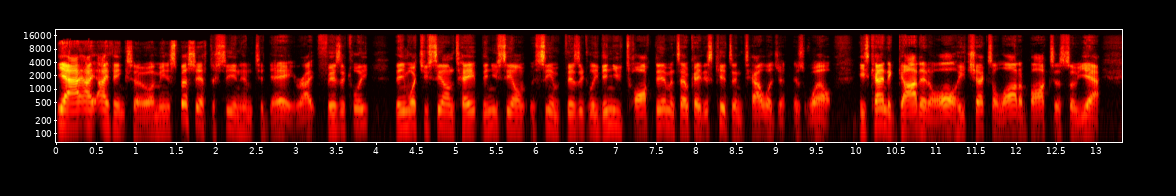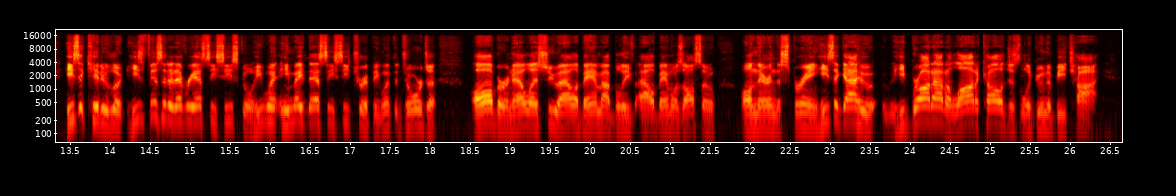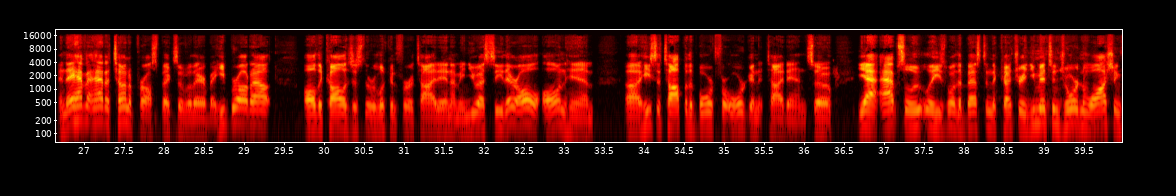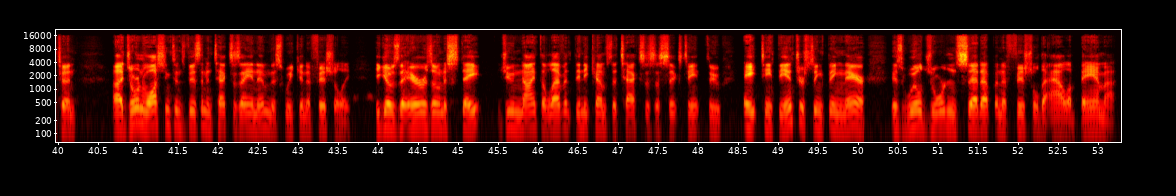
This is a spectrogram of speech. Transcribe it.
Yeah, I, I think so. I mean, especially after seeing him today, right? Physically, then what you see on tape, then you see on see him physically, then you talk to him and say, okay, this kid's intelligent as well. He's kind of got it all. He checks a lot of boxes. So yeah, he's a kid who look, he's visited every SEC school. He went, he made the SEC trip. He went to Georgia, Auburn, LSU, Alabama. I believe Alabama was also on there in the spring. He's a guy who he brought out a lot of colleges, Laguna Beach High, and they haven't had a ton of prospects over there, but he brought out all the colleges that were looking for a tight end. I mean, USC, they're all on him. Uh, he's the top of the board for Oregon at tight end. So, yeah, absolutely, he's one of the best in the country. And you mentioned Jordan Washington. Uh, Jordan Washington's visiting Texas A&M this weekend officially. He goes to Arizona State June 9th, 11th. Then he comes to Texas the 16th through 18th. The interesting thing there is will Jordan set up an official to Alabama?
